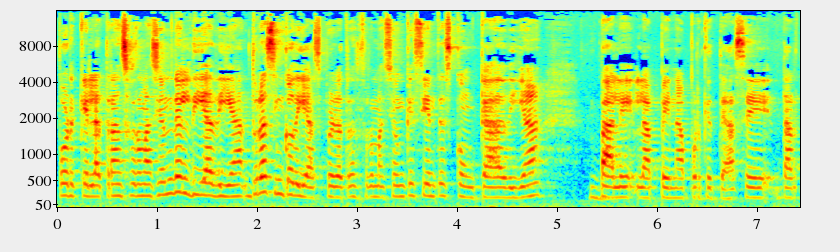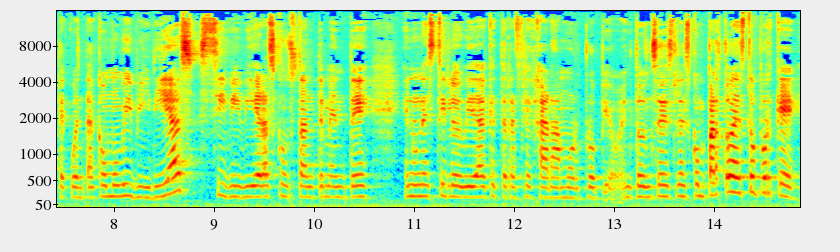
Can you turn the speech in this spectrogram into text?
porque la transformación del día a día dura cinco días, pero la transformación que sientes con cada día vale la pena porque te hace darte cuenta cómo vivirías si vivieras constantemente en un estilo de vida que te reflejara amor propio. Entonces les comparto esto porque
